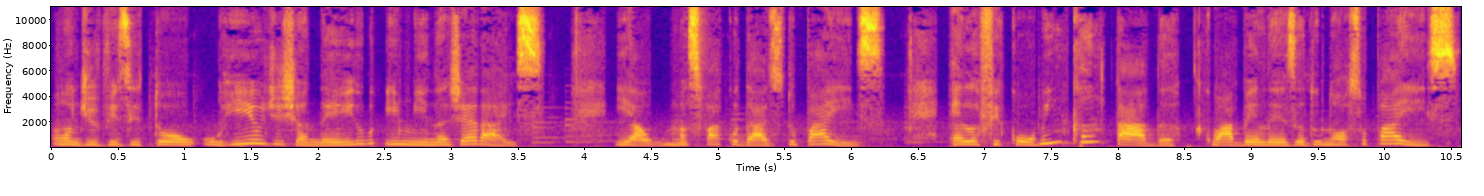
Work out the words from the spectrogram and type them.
onde visitou o Rio de Janeiro e Minas Gerais e algumas faculdades do país. Ela ficou encantada com a beleza do nosso país.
